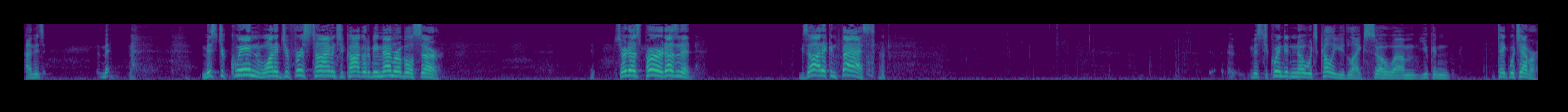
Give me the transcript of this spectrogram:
Uh, Miss, M- Mr. Quinn wanted your first time in Chicago to be memorable, sir. Sure does purr, doesn't it? Exotic and fast. Mr. Quinn didn't know which color you'd like, so um, you can take whichever.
